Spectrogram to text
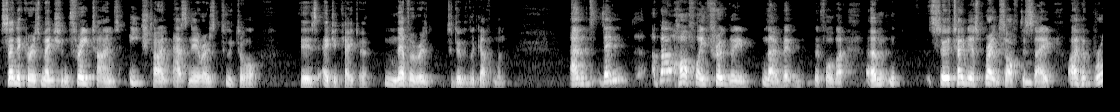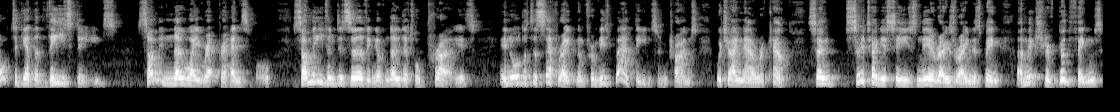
Seneca is mentioned three times, each time as Nero's tutor, his educator, never to do with the government. And then about halfway through the, no, bit before that, um, Suetonius breaks off to say, I have brought together these deeds, some in no way reprehensible, some even deserving of no little praise, in order to separate them from his bad deeds and crimes, which I now recount. So Suetonius sees Nero's reign as being a mixture of good things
